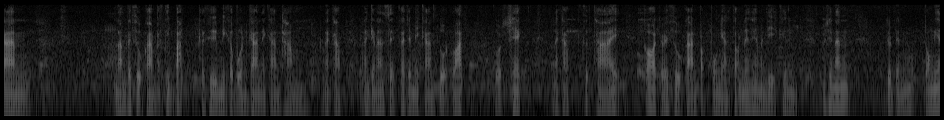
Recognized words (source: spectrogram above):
การนำไปสู่การปฏิบัติ ก็คือมีกระบวนการในการทำนะครับหลังจากนั้นเสร็จก็จะมีการตรวจวัดตรวจเช็คนะครับสุดท้ายก็จะไปสู่การปรับปรุงอย่างต่อเนื่องให้มันดีขึ้น เพราะฉะนั้น จุดเด่นตรงนี้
